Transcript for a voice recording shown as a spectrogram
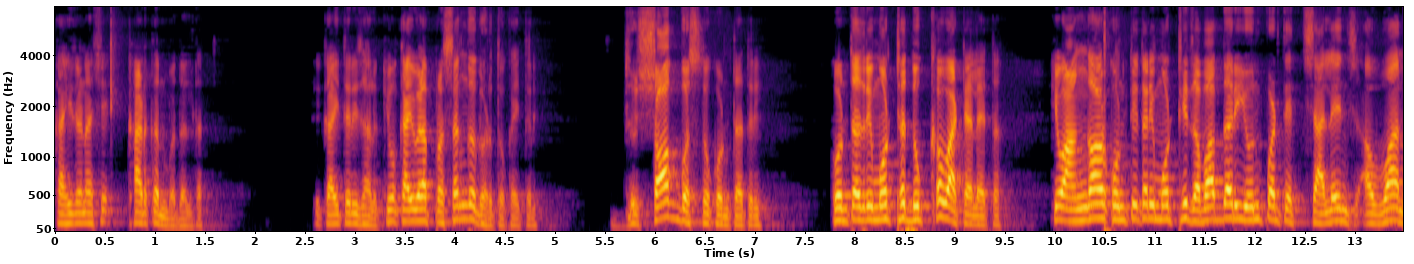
काही जण असे खाडकन बदलतात. की काहीतरी झालं किंवा काही वेळा प्रसंग घडतो काहीतरी. शॉक बसतो कोणता तरी. कोणतं तरी मोठं दुःख वाटायला येतं. किंवा अंगावर कोणती तरी मोठी जबाबदारी येऊन पडते. चॅलेंज आव्हान.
